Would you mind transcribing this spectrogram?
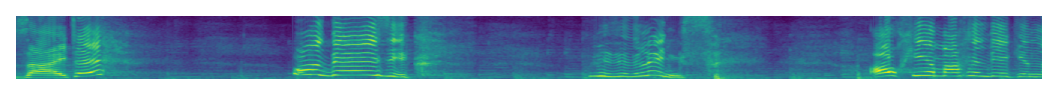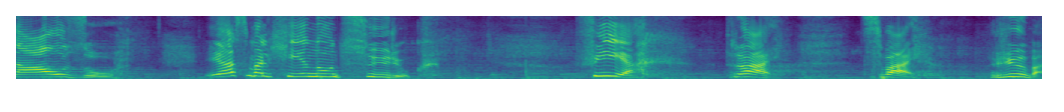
Seite und Basic. Wir sind links. Auch hier machen wir genauso. Erstmal hin und zurück. Vier, drei, zwei, rüber.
